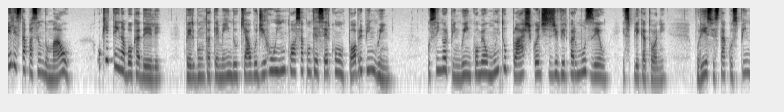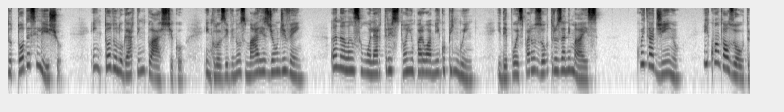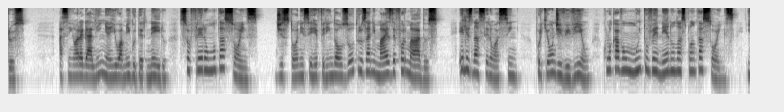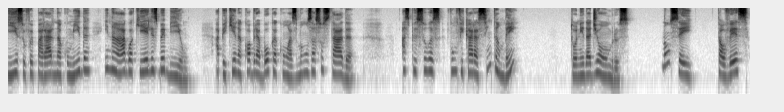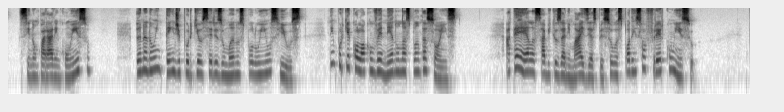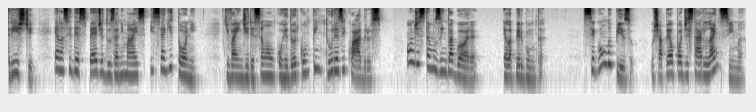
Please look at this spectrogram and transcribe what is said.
Ele está passando mal? O que tem na boca dele? Pergunta temendo que algo de ruim possa acontecer com o pobre pinguim. O senhor pinguim comeu muito plástico antes de vir para o museu, explica Tony. Por isso está cuspindo todo esse lixo. Em todo lugar tem plástico, inclusive nos mares de onde vem. Ana lança um olhar tristonho para o amigo pinguim e depois para os outros animais. Coitadinho! E quanto aos outros? A senhora galinha e o amigo terneiro sofreram mutações, diz Tony se referindo aos outros animais deformados. Eles nasceram assim porque onde viviam colocavam muito veneno nas plantações, e isso foi parar na comida e na água que eles bebiam. A pequena cobre a boca com as mãos assustada. As pessoas vão ficar assim também? Tony dá de ombros. Não sei. Talvez se não pararem com isso? Ana não entende por que os seres humanos poluem os rios, nem por que colocam veneno nas plantações. Até ela sabe que os animais e as pessoas podem sofrer com isso. Triste, ela se despede dos animais e segue Tony, que vai em direção a um corredor com pinturas e quadros. Onde estamos indo agora? Ela pergunta. Segundo piso. O chapéu pode estar lá em cima.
